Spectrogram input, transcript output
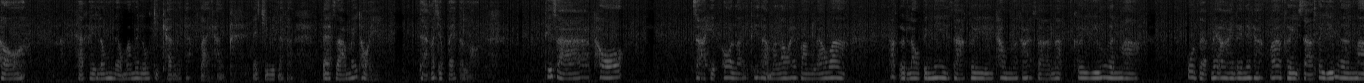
ท้อสาเคยล้มเหลวมาไม่รู้กี่ครั้งนะคะหลายครั้งในชีวิตนะคะ แต่สาไม่ถอยสาก็จะไปตลอด ที่สาท้อ สาเหตุเพ่ออะไรที่สามาเล่าให้ฟังแล้วว่า ถ้าเกิดเราเป็นหนี้สาเคยทำนะคะ สาน่ะเคยยืมเงินมา พูดแบบไม่อายเลยนะคะ ว่าเคยสาเคยยืมเงินมา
